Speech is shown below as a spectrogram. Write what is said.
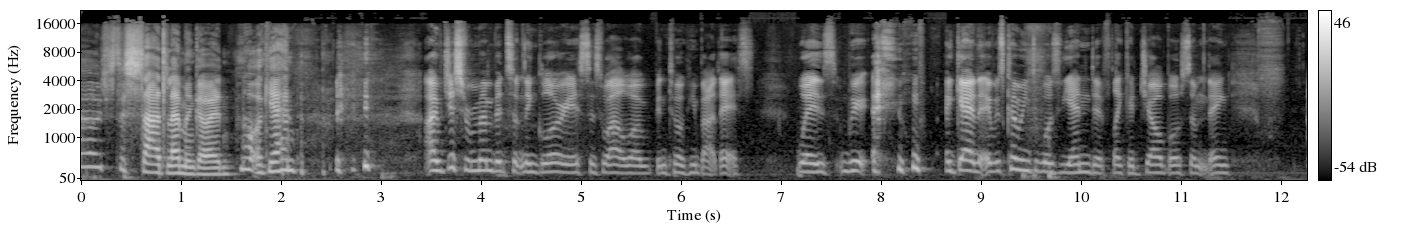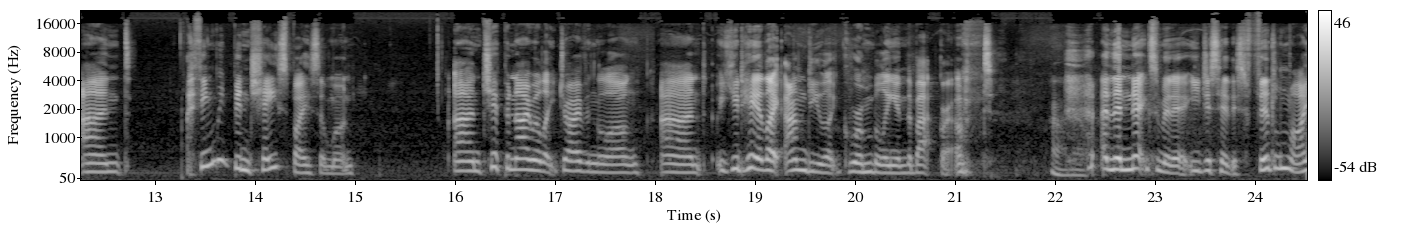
Oh, just a sad lemon going, not again. I've just remembered something glorious as well while we've been talking about this. Was we again? It was coming towards the end of like a job or something, and I think we'd been chased by someone. And Chip and I were like driving along, and you could hear like Andy like grumbling in the background. Oh, no. And then next minute, you just hear this fiddle my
